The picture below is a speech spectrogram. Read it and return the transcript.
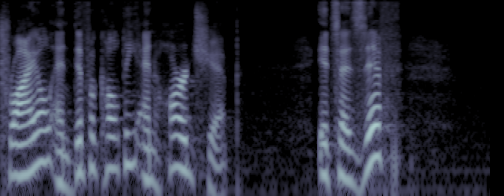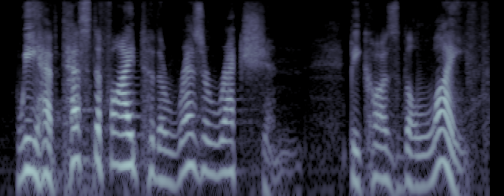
trial and difficulty and hardship, it's as if we have testified to the resurrection because the life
